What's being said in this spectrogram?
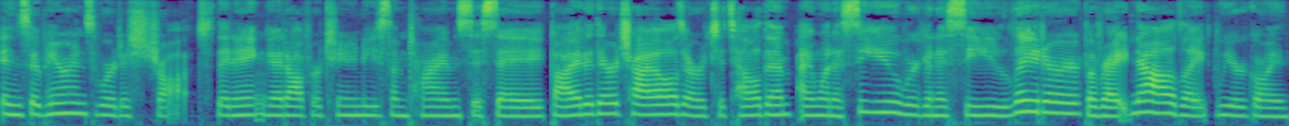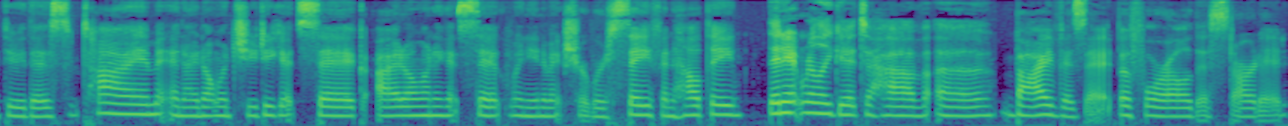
And so parents were distraught. They didn't get opportunities sometimes to say bye to their child or to tell them, I want to see you. We're going to see you later. But right now, like we are going through this time and I don't want you to get sick. I don't want to get sick. We need to make sure we're safe and healthy. They didn't really get to have a bye visit before all this started.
